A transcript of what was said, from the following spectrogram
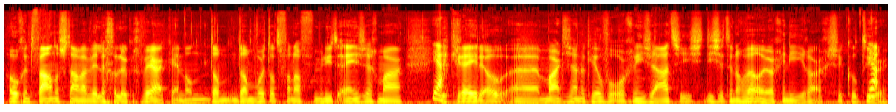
hoog in het vaandel staan, wij willen gelukkig werken. En dan, dan, dan wordt dat vanaf minuut één zeg maar ja. je credo. Uh, maar er zijn ook heel veel organisaties, die zitten nog wel heel erg in die hiërarchische cultuur. Ja.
